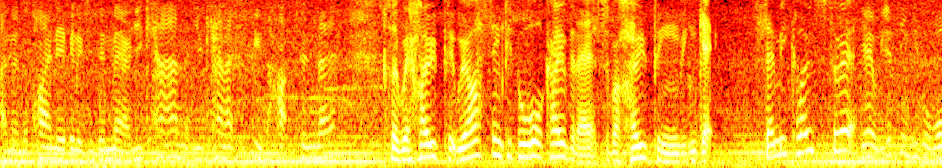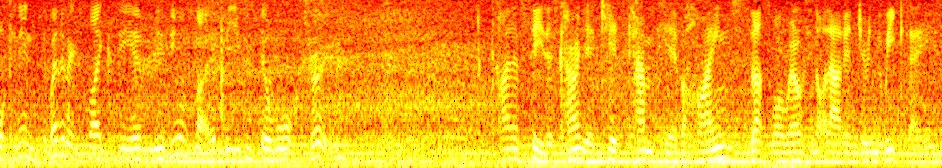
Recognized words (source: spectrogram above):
and then the Pioneer Village is in there. And you can you can actually see the huts in there. So we're hoping we are seeing people walk over there. So we're hoping we can get semi close to it. Yeah, we just seen people walking in. So whether it's like the uh, museum's not open, but you can still walk through. Kind of see there's currently a kids camp here behind, so that's why we're obviously not allowed in during the weekdays.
